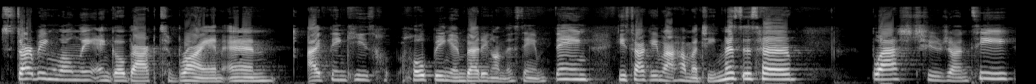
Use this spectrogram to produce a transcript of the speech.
start being lonely and go back to Brian. And I think he's hoping and betting on the same thing. He's talking about how much he misses her. Flash to Gentille.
